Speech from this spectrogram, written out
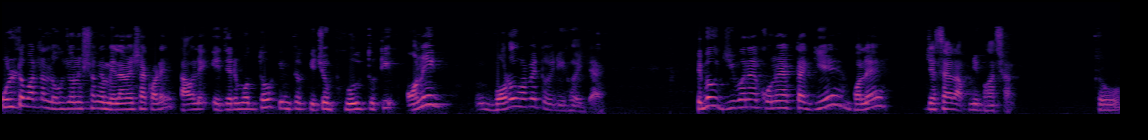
উল্টোপাল্টা লোকজনের সঙ্গে মেলামেশা করে, তাহলে এদের মধ্যেও কিন্তু কিছু ভুল ত্রুটি অনেক বড়োভাবে তৈরি হয়ে যায়। এবং জীবনের কোনো একটা গিয়ে বলে যে, স্যার, আপনি বাঁচান। তো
